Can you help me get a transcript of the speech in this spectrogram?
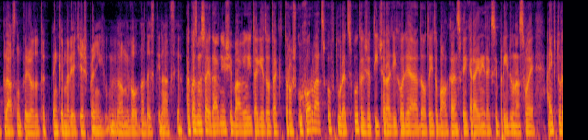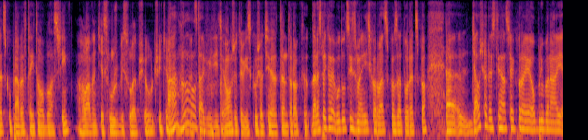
krásnu prírodu, tak ten Kemer je tiež pre nich veľmi vhodná destinácia. Ako sme sa sa aj dávnejšie bavili, tak je to tak trošku Chorvátsko v Turecku, takže tí, čo radi chodia do tejto balkánskej krajiny, tak si prídu na svoje aj v Turecku práve v tejto oblasti. A hlavne tie služby sú lepšie určite. Aha, no, tak vidíte, môžete vyskúšať eh, tento rok, respektíve budúci zmeniť Chorvátsko za Turecko. E, ďalšia destinácia, ktorá je obľúbená, je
